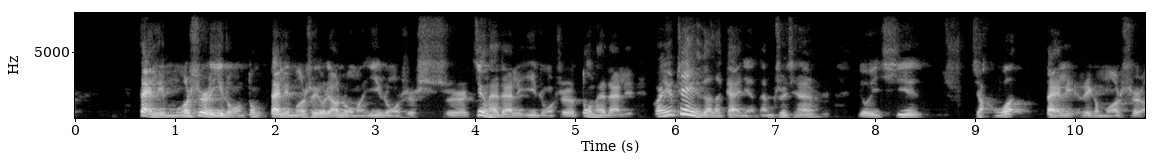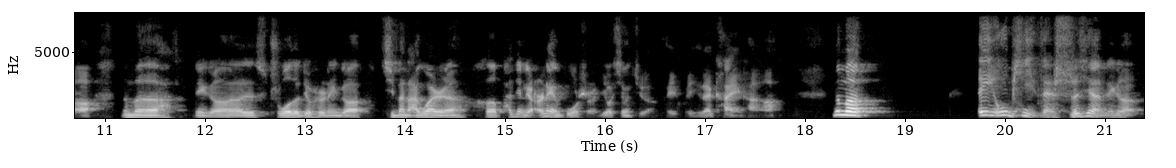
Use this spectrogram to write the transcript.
代理模式的一种。动代理模式有两种嘛，一种是是静态代理，一种是动态代理。关于这个的概念，咱们之前有一期讲过代理这个模式啊。那么那个说的就是那个西班牙官人和潘金莲那个故事，有兴趣可以回去再看一看啊。那么 AOP 在实现这个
